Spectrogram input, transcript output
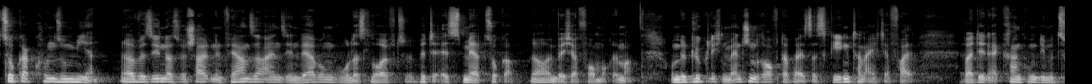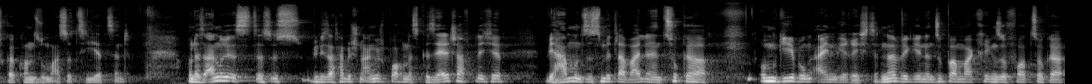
Zucker konsumieren. Ja, wir sehen das, wir schalten den Fernseher ein, sehen Werbung, wo das läuft, bitte isst mehr Zucker, ja, in welcher Form auch immer. Und mit glücklichen Menschen drauf, dabei ist das Gegenteil eigentlich der Fall, bei den Erkrankungen, die mit Zuckerkonsum assoziiert sind. Und das andere ist, das ist, wie gesagt, habe ich schon angesprochen, das Gesellschaftliche. Wir haben uns es mittlerweile in Zuckerumgebung eingerichtet. Ne? Wir gehen in den Supermarkt, kriegen sofort Zucker,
